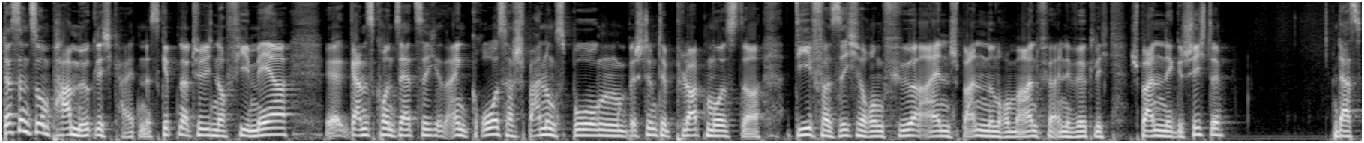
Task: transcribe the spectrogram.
Das sind so ein paar Möglichkeiten. Es gibt natürlich noch viel mehr. Äh, ganz grundsätzlich ist ein großer Spannungsbogen, bestimmte Plotmuster, die Versicherung für einen spannenden Roman, für eine wirklich spannende Geschichte. Das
